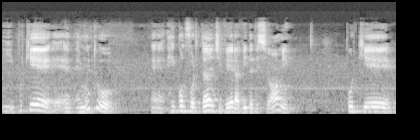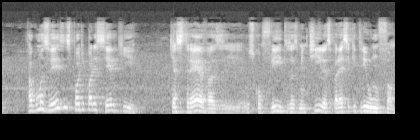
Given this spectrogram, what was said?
E porque é, é muito é, reconfortante ver a vida desse homem, porque algumas vezes pode parecer que, que as trevas e os conflitos, as mentiras, parece que triunfam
